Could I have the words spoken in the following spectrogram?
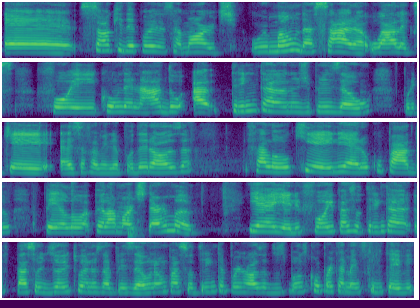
É, só que depois dessa morte, o irmão da Sara, o Alex, foi condenado a 30 anos de prisão, porque essa família poderosa falou que ele era o culpado pelo, pela morte da irmã. E aí ele foi passou 30, passou 18 anos na prisão, não passou 30 por causa dos bons comportamentos que ele teve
